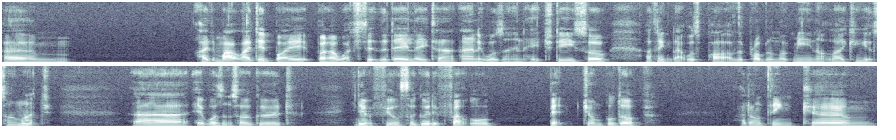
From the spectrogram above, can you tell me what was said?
Um, I well, I did buy it, but I watched it the day later, and it wasn't in HD, so I think that was part of the problem of me not liking it so much. Uh, it wasn't so good. It didn't feel so good. It felt all bit jumbled up. I don't think um,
